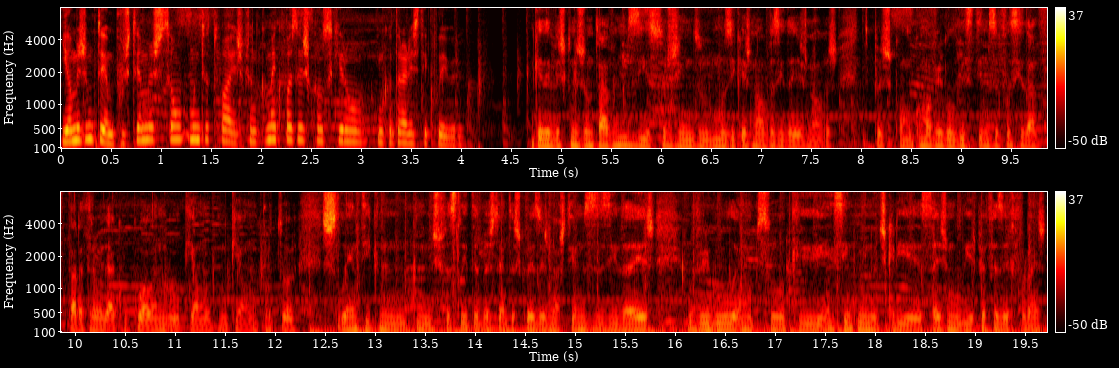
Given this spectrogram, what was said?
E ao mesmo tempo, os temas são muito atuais. Portanto, como é que vocês conseguiram encontrar este equilíbrio? Cada vez que nos juntávamos ia surgindo músicas novas, ideias novas. Depois, como, como o Virgul disse, temos a felicidade de estar a trabalhar com o Alan Gould, que é, uma, que é um produtor excelente e que, que, nos facilita bastante as coisas. Nós temos as ideias. O Virgul é uma pessoa que em 5 minutos cria 6 melodias para fazer refrões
